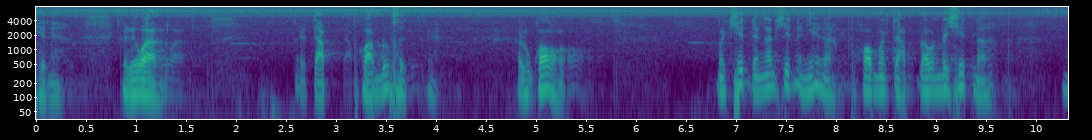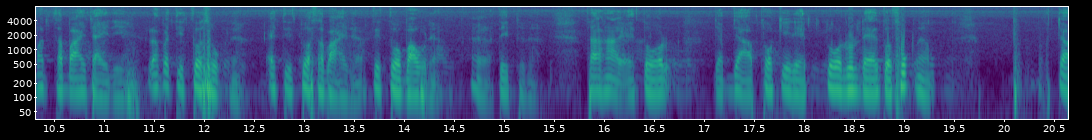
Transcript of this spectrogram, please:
ทีนี้ก็เรียกว่า จับความรู้สึกหลวงพ่อมันคิดอย่างนั้นคิดอย่างนี้นะพอมันจับแล้วมันไม่คิดนะมันสบายใจดี แล้วไปติดตัวสุขเนี่ยไอ้ติดตัวสบายเนี่ย ติดตัวเบาเนี่ยเออติดเลยถ้าหากไอ้ตัวหยาบหยาบตัวกิเลสตัวรุนแรงตัวทุกข์เนี่ยจะ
